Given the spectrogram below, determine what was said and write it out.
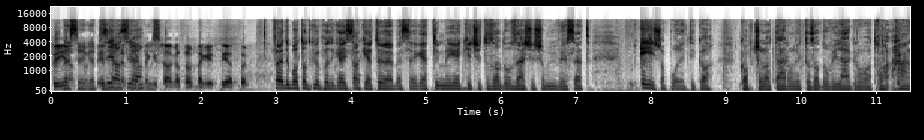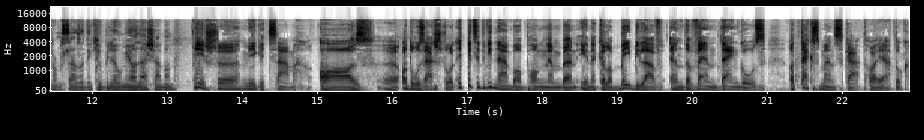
Sziasztok, Beszélgetünk. Szia, is sziasztok. Feledi Botont külpolitikai szakértővel beszélgettünk még egy kicsit az adózás és a művészet és a politika kapcsolatáról itt az adóvilág rovat 300. jubileumi adásában. És uh, még egy szám az uh, adózásról. Egy picit vinámabb hangnemben énekel a Baby Love and the Van Dangos. A Taxman Skát halljátok.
